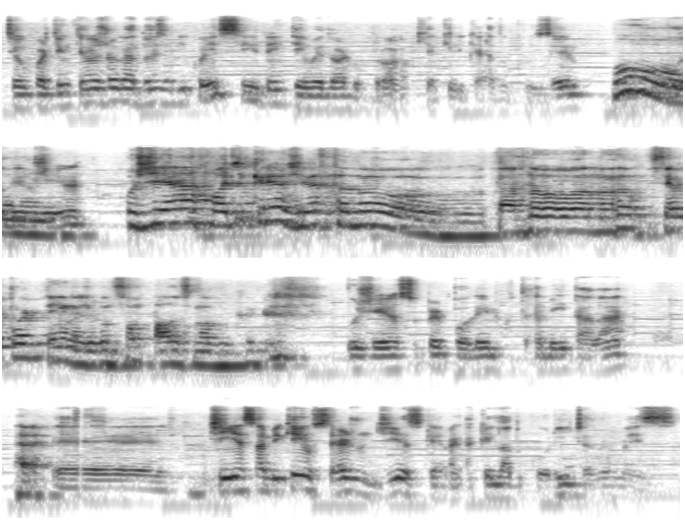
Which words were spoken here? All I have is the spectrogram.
O Cerro Porteño tem uns jogadores ali conhecidos, hein? Tem o Eduardo Brock, aquele que era do Cruzeiro. O Uh, goleiro Jean. o Jean, pode crer, o Jean tá no. tá no. no seu portem, né? Jogando São Paulo esse maluco. O Jean, super polêmico, também tá lá. É, tinha, sabe quem? O Sérgio Dias, que era aquele lá do Corinthians, né? Mas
